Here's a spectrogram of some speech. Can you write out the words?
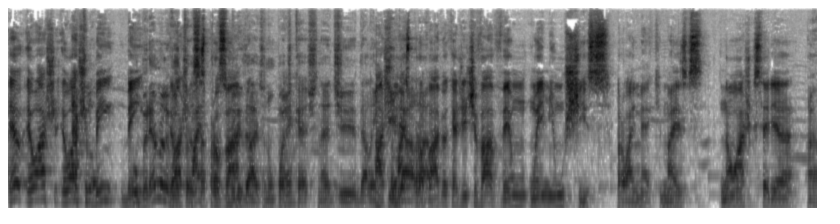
É. Eu, eu acho, eu É acho bem, bem. o Breno eu levantou acho mais essa provável. possibilidade num podcast, né? De dela Acho mais lá. provável que a gente vá ver um, um M1X para o iMac, mas não acho que seria. É.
